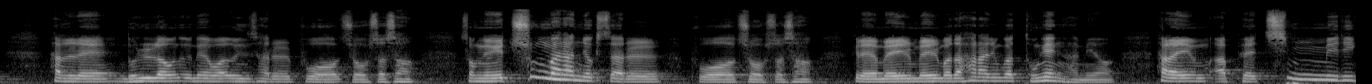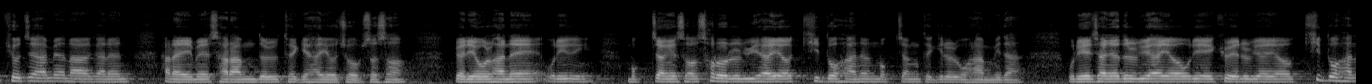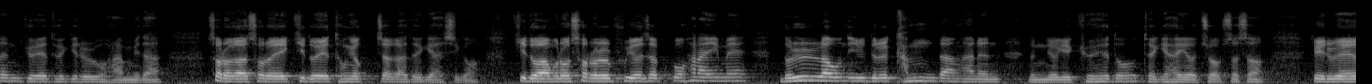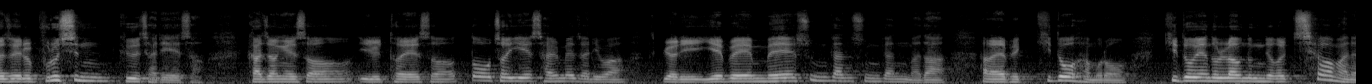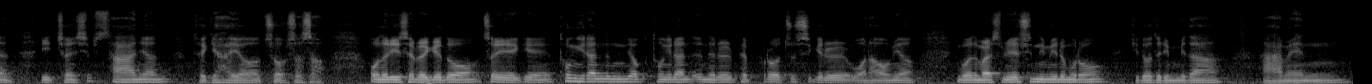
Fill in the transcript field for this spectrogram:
하늘의 놀라운 은혜와 은사를 부어 주옵소서 성령의 충만한 역사를 부어 주옵소서. 그래 매일매일마다 하나님과 동행하며 하나님 앞에 친밀히 교제하며 나아가는 하나님의 사람들 되게 하여 주옵소서 특별히 올 한해 우리 목장에서 서로를 위하여 기도하는 목장 되기를 원합니다. 우리의 자녀들을 위하여 우리의 교회를 위하여 기도하는 교회 되기를 원합니다. 서로가 서로의 기도의 동역자가 되게 하시고 기도함으로 서로를 부여잡고 하나님의 놀라운 일들을 감당하는 능력의 교회도 되게 하여 주옵소서. 그 위하여 저희를 부르신 그 자리에서 가정에서 일터에서 또 저희의 삶의 자리와 특별히 예배의 매 순간순간마다 하나님 앞에 기도함으로 기도의 놀라운 능력을 체험하는 2014년 되게 하여 주옵소서. 오늘 이 새벽에도 저희에게 동일한 능력, 동일한 은혜를 베풀어 주시기를 원하오며 모든 말씀 예수님 이름으로 기도드립니다. 아멘.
